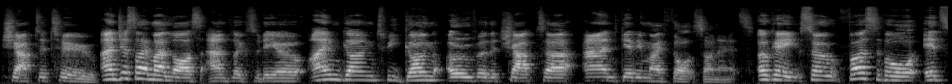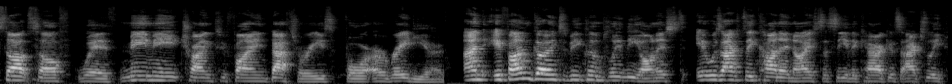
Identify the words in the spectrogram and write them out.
Chapter 2. And just like my last Antflix video, I'm going to be going over the chapter and giving my thoughts on it. Okay, so first of all, it starts off with Mimi trying to find batteries for a radio. And if I'm going to be completely honest, it was actually kind of nice to see the characters actually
